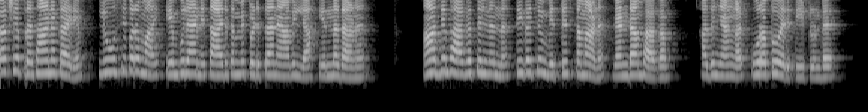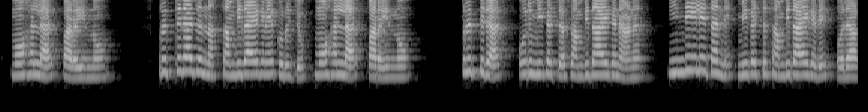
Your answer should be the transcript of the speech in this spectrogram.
പക്ഷെ പ്രധാന കാര്യം ലൂസിഫറുമായി എമ്പുരാനെ താരതമ്യപ്പെടുത്താനാവില്ല എന്നതാണ്. ആദ്യ ഭാഗത്തിൽ നിന്ന് തികച്ചും വ്യത്യസ്തമാണ് രണ്ടാം ഭാഗം. അത് ഞങ്ങൾ ഉറപ്പുവരുത്തിയിട്ടുണ്ട്. മോഹൻലാൽ പറയുന്നു. പൃഥ്വിരാജ് എന്ന സംവിധായകനെക്കുറിച്ചും മോഹൻലാൽ പറയുന്നു. പൃഥ്വിരാജ് ഒരു മികച്ച സംവിധായകനാണ്. ഇന്ത്യയിലെ തന്നെ മികച്ച സംവിധായകരിൽ ഒരാൾ.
